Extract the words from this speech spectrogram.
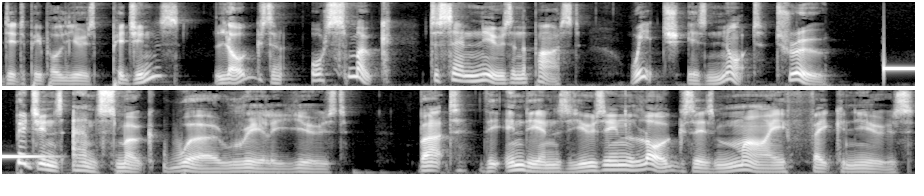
Did people use pigeons, logs, or smoke to send news in the past? Which is not true. Pigeons and smoke were really used. But the Indians using logs is my fake news.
